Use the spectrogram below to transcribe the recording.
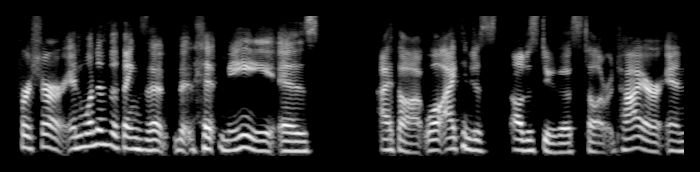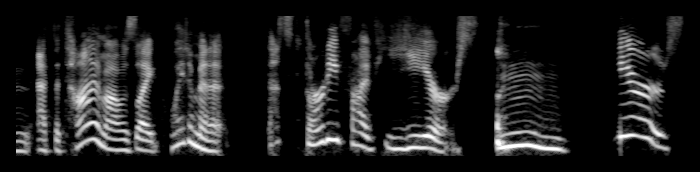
for sure. And one of the things that, that hit me is I thought, well, I can just, I'll just do this till I retire. And at the time, I was like, wait a minute, that's 35 years. Mm. Years,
